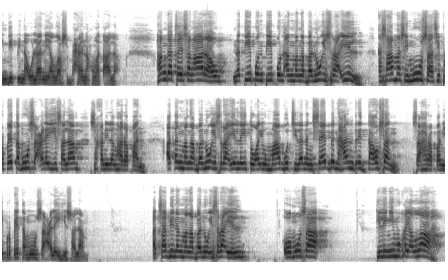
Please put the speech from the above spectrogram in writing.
hindi pinaulan ni Allah Subhanahu wa Ta'ala. Hanggat sa isang araw, natipon-tipon ang mga Banu Israel kasama si Musa, si Propeta Musa alayhi salam sa kanilang harapan. At ang mga Banu Israel na ito ay umabot sila ng 700,000 sa harapan ni Propeta Musa alayhi salam. At sabi ng mga Banu Israel, O Musa, hilingi mo kay Allah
